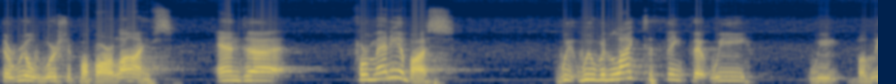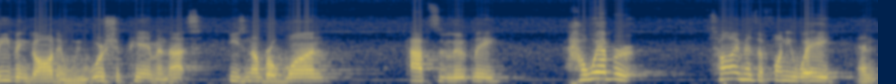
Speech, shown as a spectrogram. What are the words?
the real worship of our lives. And uh, for many of us, we, we would like to think that we, we believe in God and we worship Him and that's, He's number one. Absolutely. However, time has a funny way and,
